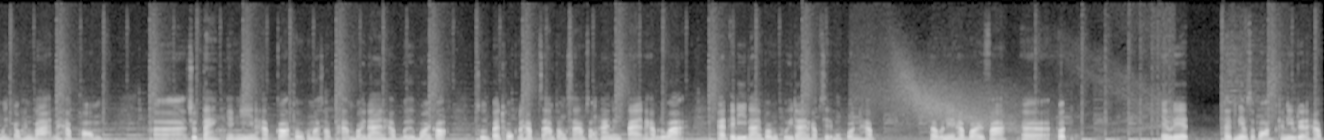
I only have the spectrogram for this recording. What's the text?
0 0 0 บาทนะครับ พร้อมชุดแต่งอย่างนี้นะครับ ก็โทรเข้ามาสอบถามบอยได้นะครับ เบอร์บอยก็ 086 นะครับ 323 2518 นะครับ หรือว่าแอดไอดีไลน์บอยมาคุยได้นะครับสิริมงคลนะครับสำหรับวันนี้ครับบอยฝากรถเอเวอเรสต์ไทเทเนียมสปอร์ตคันนี้ไว้ด้วยนะครับ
